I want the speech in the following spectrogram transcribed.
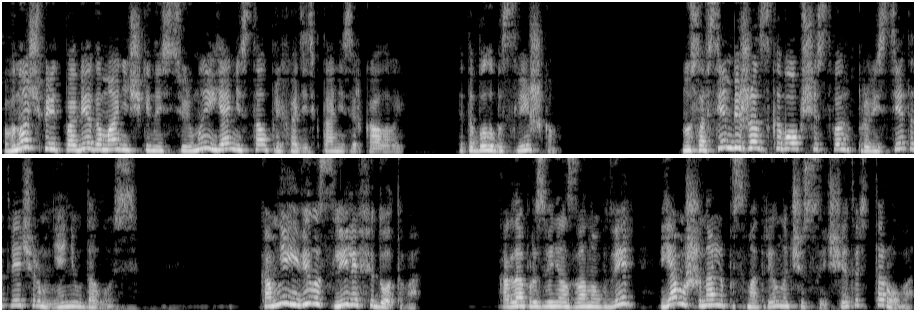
В ночь перед побегом Анечкиной из тюрьмы я не стал приходить к Тане Зеркаловой. Это было бы слишком. Но совсем без женского общества провести этот вечер мне не удалось. Ко мне явилась Лиля Федотова. Когда прозвенел звонок в дверь, я машинально посмотрел на часы, четверть второго.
